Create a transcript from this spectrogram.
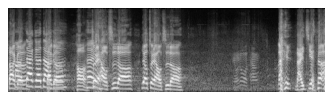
大哥，大哥，大哥，好，最好吃的哦，要最好吃的哦。牛肉汤，来哪一间啊？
